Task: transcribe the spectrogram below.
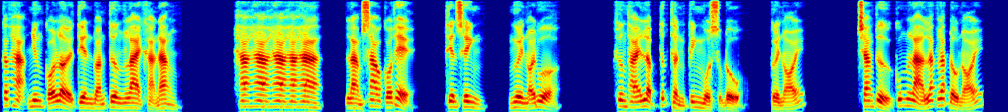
Các hạ nhưng có lời tiên đoán tương lai khả năng. Ha ha ha ha ha, làm sao có thể? Tiên sinh, ngươi nói đùa. Khương thái lập tức thần kinh một sụp đổ, cười nói. Trang tử cũng là lắc lắc đầu nói,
